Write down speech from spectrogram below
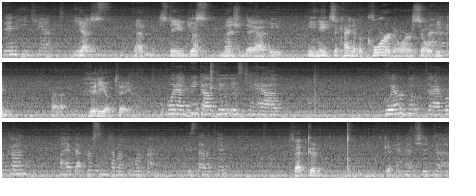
then he can't. he Yes, needs- and Steve just mentioned that, he, he needs a kind of a corridor so he Uh-huh. can uh, videotape. What I think I'll do is to have whoever book that I work on, I'll have that person come up and work on it. Is that okay? Is that good? Okay. And that should, uh,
